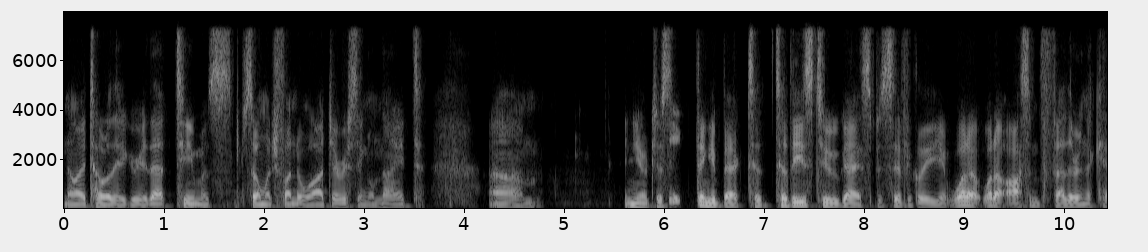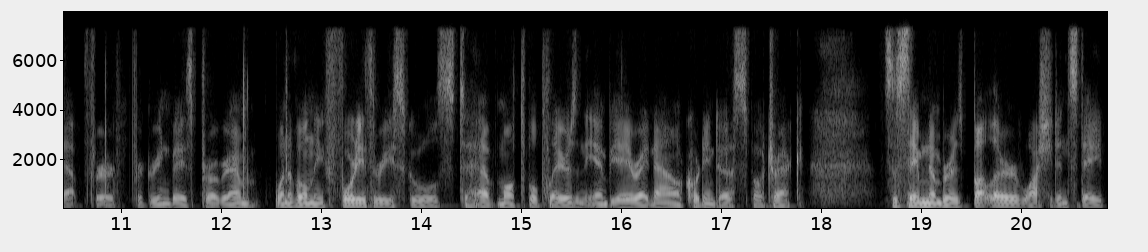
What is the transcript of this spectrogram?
no, I totally agree. That team was so much fun to watch every single night. Um, and you know, just thinking back to, to these two guys specifically, what a what an awesome feather in the cap for for Green Bay's program. One of only 43 schools to have multiple players in the NBA right now, according to Spotrac. It's the same number as Butler, Washington State,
